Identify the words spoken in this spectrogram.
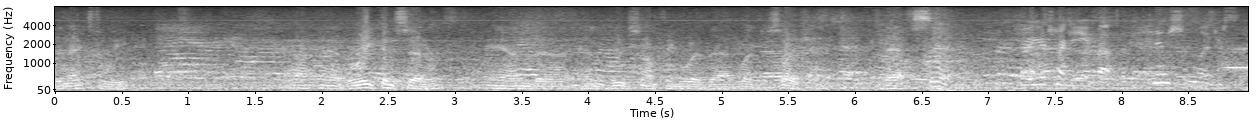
the next week, uh, and reconsider and, uh, and do something with that legislation. That said, Oh, you're talking about the pension legislation.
